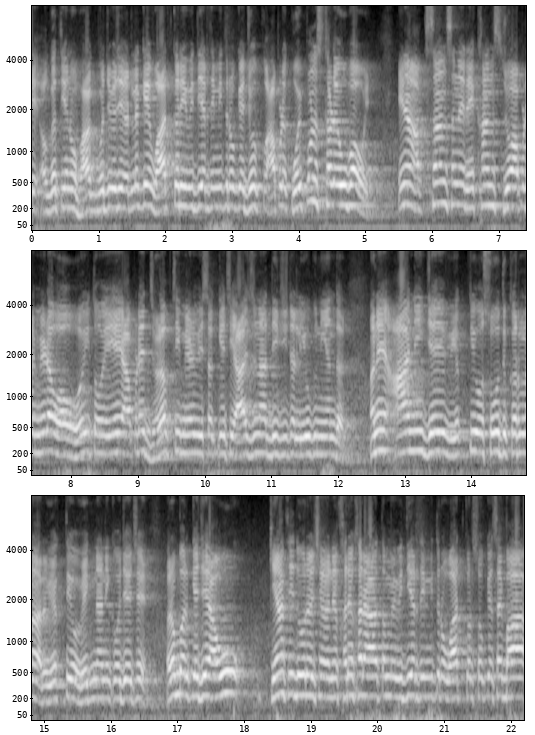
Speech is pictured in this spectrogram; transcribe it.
એ અગત્યનો ભાગ ભજવે છે. એટલે કે વાત કરીએ વિદ્યાર્થી મિત્રો કે જો આપણે કોઈ પણ સ્થળે ઊભા હોય, એના અક્ષાંશ અને રેખાંશ જો આપણે મેળવવા હોય તો એ આપણે ઝડપથી મેળવી શકીએ છીએ આજના ડિજિટલ યુગની અંદર. અને આની જે વ્યક્તિઓ શોધ કરનાર, વ્યક્તિઓ, વૈજ્ઞાનિકો જે છે, બરાબર કે જે આવું ક્યાંથી દોરે છે અને ખરેખર આ તમે વિદ્યાર્થી મિત્રો વાત કરશો કે સાહેબ આ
